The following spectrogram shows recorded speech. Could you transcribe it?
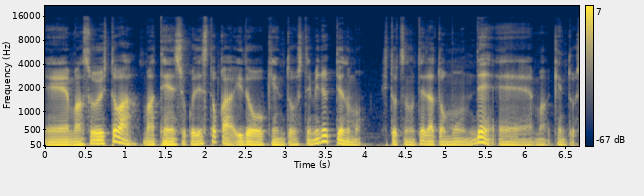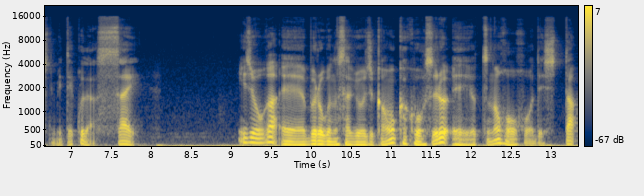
えー、まあそういう人は、まあ、転職ですとか移動を検討してみるっていうのも一つの手だと思うんで、えー、まあ検討してみてください。以上が、えー、ブログの作業時間を確保する、えー、4つの方法でした。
